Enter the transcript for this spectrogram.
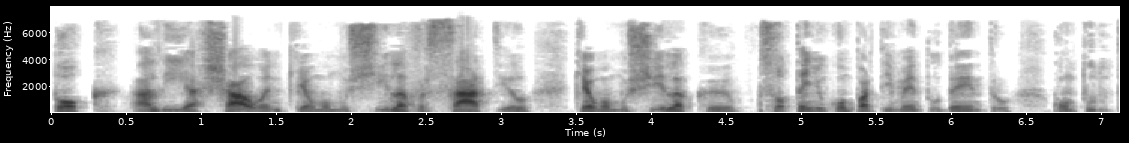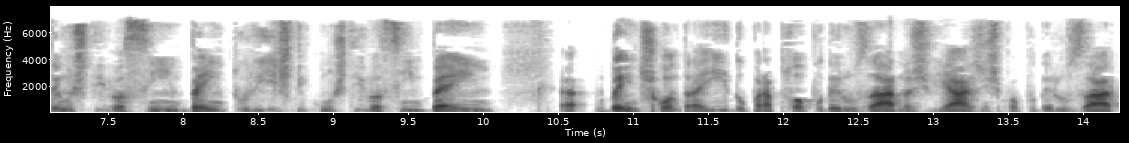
toque ali a Shawen, que é uma mochila versátil, que é uma mochila que só tem um compartimento dentro, contudo tem um estilo assim bem turístico, um estilo assim bem, uh, bem descontraído para a pessoa poder usar nas viagens, para poder usar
